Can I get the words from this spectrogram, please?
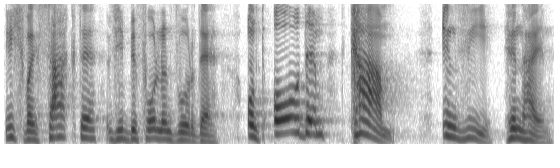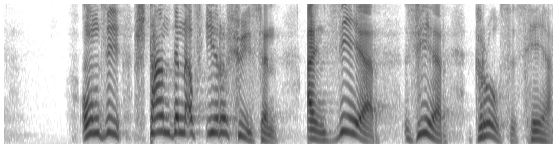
ich weiß, sagte, wie befohlen wurde. Und Odem kam in sie hinein. Und sie standen auf ihren Füßen, ein sehr, sehr großes Heer.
